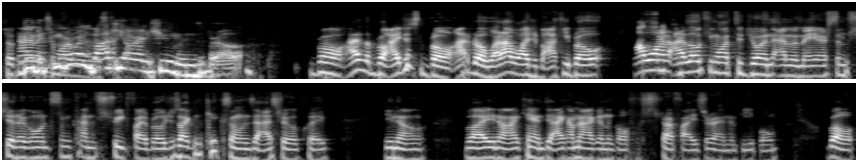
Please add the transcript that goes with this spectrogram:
so it kind of makes more. Baki aren't humans, bro. Bro, I bro, I just bro, I don't know when I watch Baki, bro. I want, I low key want to join the MMA or some shit or go into some kind of street fight, bro, just so I can kick someone's ass real quick, you know. But you know, I can't do. Like, I'm not gonna go for street fights or random people, bro.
